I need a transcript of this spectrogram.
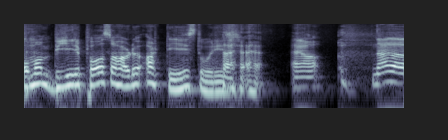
Om han byr på, så har du artige historier. Ja. Nei da,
